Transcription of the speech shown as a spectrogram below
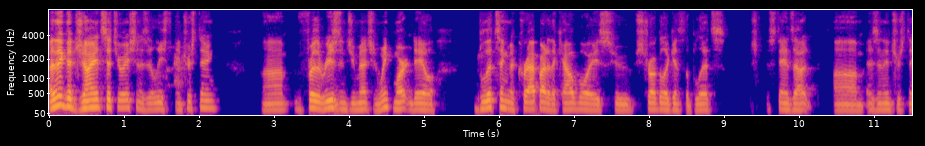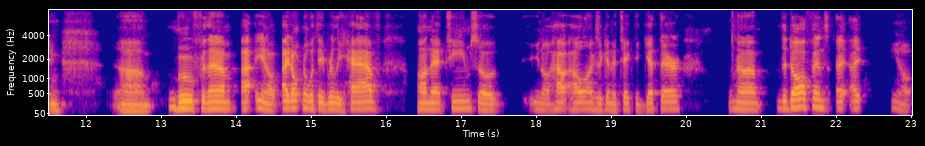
I think the Giant situation is at least interesting um, for the reasons you mentioned. Wink Martindale blitzing the crap out of the Cowboys, who struggle against the blitz, stands out um, as an interesting um, move for them. I, you know, I don't know what they really have on that team, so you know how how long is it going to take to get there? Uh, the Dolphins, I, I, you know,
